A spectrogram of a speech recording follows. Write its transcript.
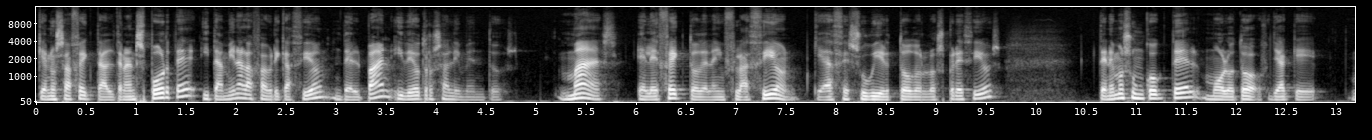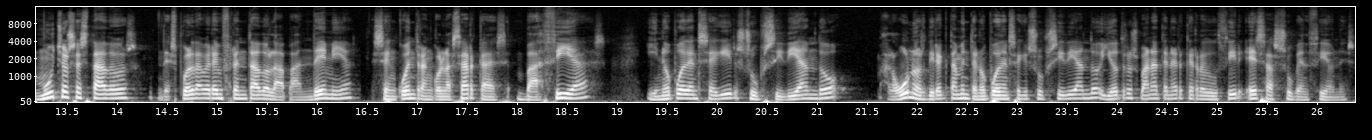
que nos afecta al transporte y también a la fabricación del pan y de otros alimentos. Más el efecto de la inflación que hace subir todos los precios, tenemos un cóctel Molotov, ya que muchos estados, después de haber enfrentado la pandemia, se encuentran con las arcas vacías y no pueden seguir subsidiando algunos directamente no pueden seguir subsidiando y otros van a tener que reducir esas subvenciones.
